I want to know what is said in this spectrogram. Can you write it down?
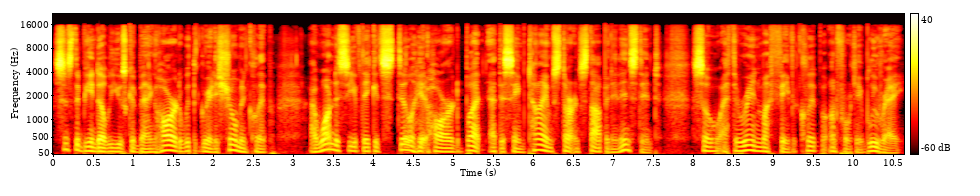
Since the B&Ws could bang hard with the Greatest Showman clip, I wanted to see if they could still hit hard but at the same time start and stop in an instant, so I threw in my favorite clip on 4K Blu-ray.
